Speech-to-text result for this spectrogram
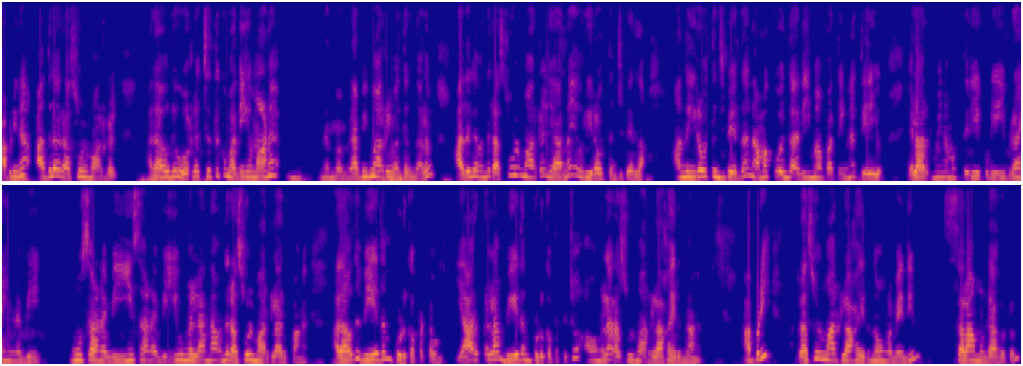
அப்படின்னா அதுல ரசூல்மார்கள் அதாவது ஒரு லட்சத்துக்கும் அதிகமான நம்ம நபிமார்கள் வந்திருந்தாலும் அதுல வந்து ரசூல்மார்கள் யாருன்னா ஒரு இருபத்தஞ்சு பேர் தான். அந்த இருபத்தஞ்சு பேர் தான் நமக்கு வந்து அதிகமா பாத்தீங்கன்னா தெரியும். எல்லாருக்குமே நமக்கு தெரியக்கூடிய இப்ராஹிம் நபி மூசா நபி ஈசா நபி இவங்க எல்லாம் தான் வந்து ரசூல்மார்களா இருப்பாங்க. அதாவது வேதம் கொடுக்கப்பட்டவங்க. யாருக்கெல்லாம் வேதம் கொடுக்கப்பட்டுச்சோ அவங்களாம் ரசூல்மார்களாக இருந்தாங்க. அப்படி ரசூல்மார்களாக இருந்தவங்க மீதியும் சலாம் உண்டாகட்டும்.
